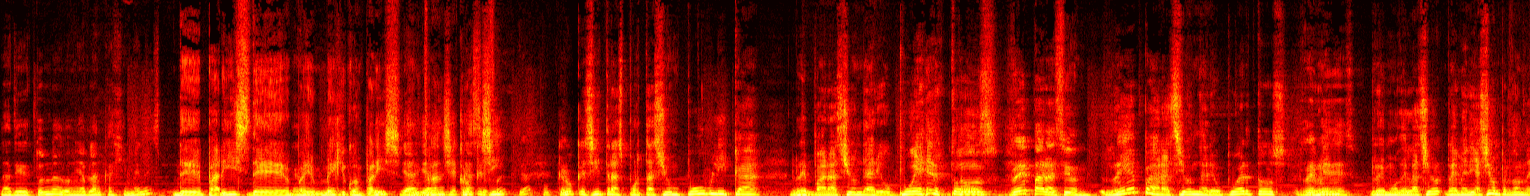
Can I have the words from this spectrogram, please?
la directora, doña Blanca Jiménez? De París, de En- México en París, Ya, en ya, Francia, creo que sí. Creo que sí, transportación pública, reparación de aeropuertos, Dos, reparación. reparación de aeropuertos, Remedes. rem- remodelación, remediación, perdón,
